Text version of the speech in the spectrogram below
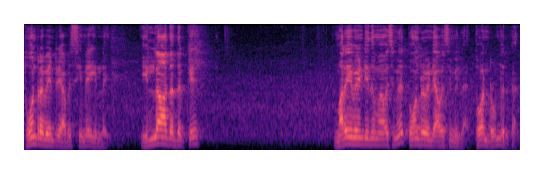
தோன்ற வேண்டிய அவசியமே இல்லை. இல்லாததற்கு மறைய வேண்டியதும் அவசியம் இல்லை தோன்ற வேண்டிய அவசியம் இல்லை. தோன்றவும் இருக்காது.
